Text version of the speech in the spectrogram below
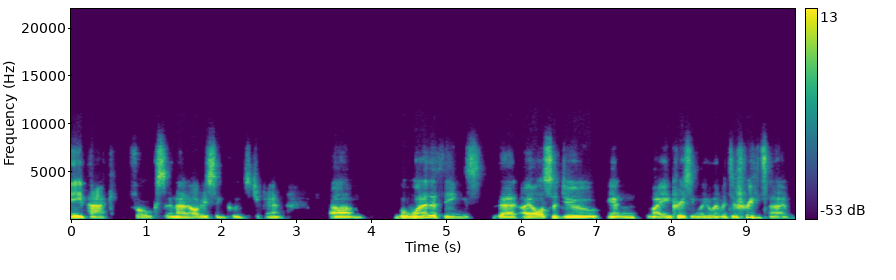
APAC folks, and that obviously includes Japan. Um, but one of the things that I also do in my increasingly limited free time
